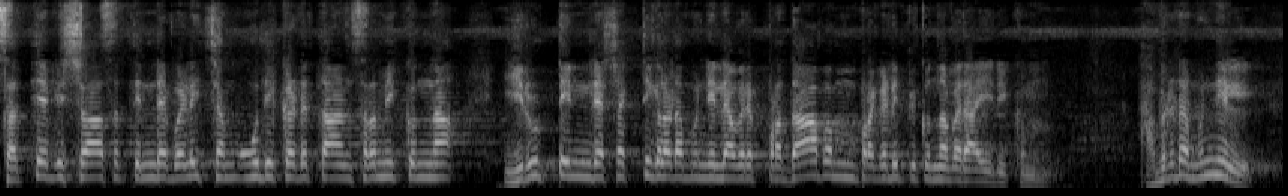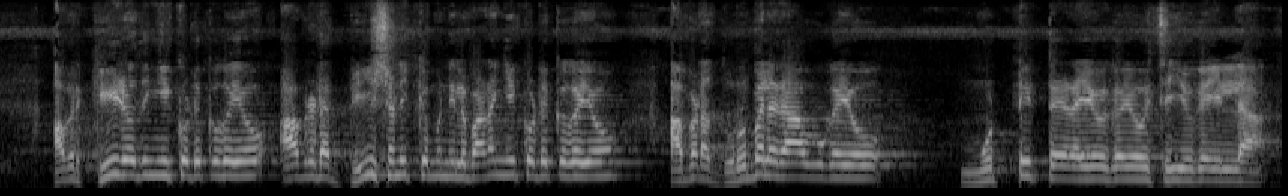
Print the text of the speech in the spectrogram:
സത്യവിശ്വാസത്തിന്റെ വെളിച്ചം ഊതിക്കെടുത്താൻ ശ്രമിക്കുന്ന ഇരുട്ടിന്റെ ശക്തികളുടെ മുന്നിൽ അവർ പ്രതാപം പ്രകടിപ്പിക്കുന്നവരായിരിക്കും. അവരുടെ മുന്നിൽ അവർ കീഴൊതുങ്ങിക്കൊടുക്കുകയോ അവരുടെ ഭീഷണിക്ക് മുന്നിൽ വഴങ്ങിക്കൊടുക്കുകയോ അവിടെ ദുർബലരാവുകയോ മുട്ടിട്ടിഴയുകയോ ചെയ്യുകയില്ല.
